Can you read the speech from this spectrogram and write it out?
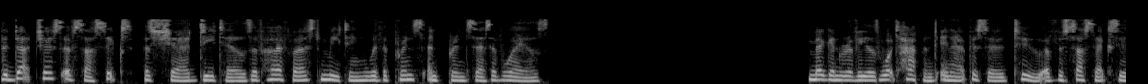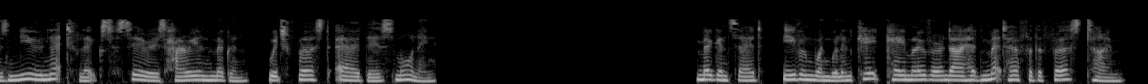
the Duchess of Sussex has shared details of her first meeting with the Prince and Princess of Wales. Meghan reveals what happened in episode 2 of the Sussexes' new Netflix series Harry and Meghan, which first aired this morning. Meghan said, even when Will and Kate came over and I had met her for the first time.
